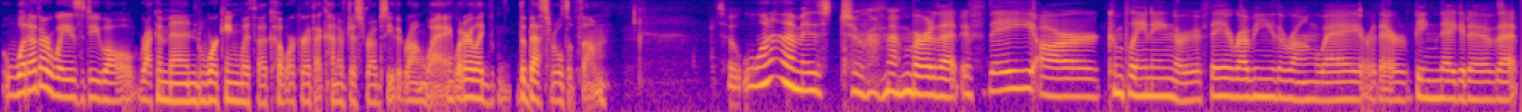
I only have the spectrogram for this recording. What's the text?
What other ways do you all recommend working with a coworker that kind of just rubs you the wrong way? What are like the best rules of thumb? So, one of them is to remember that if they are complaining or if they are rubbing you the wrong way or they're being negative, that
